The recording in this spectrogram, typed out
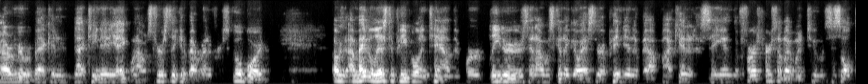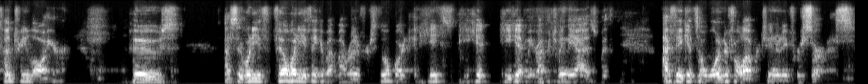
I remember back in 1988 when I was first thinking about running for school board, I, was, I made a list of people in town that were leaders, and I was going to go ask their opinion about my candidacy. And the first person I went to was this old country lawyer, who's I said, "What do you, Phil? What do you think about my running for school board?" And he he hit he hit me right between the eyes with, "I think it's a wonderful opportunity for service."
